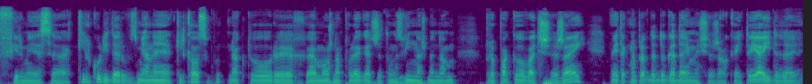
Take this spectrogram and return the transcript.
w firmie jest e, kilku liderów zmiany, kilka osób, na których e, można polegać, że tą zwinność będą propagować szerzej. No i tak naprawdę dogadajmy się, że ok, to ja idę,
